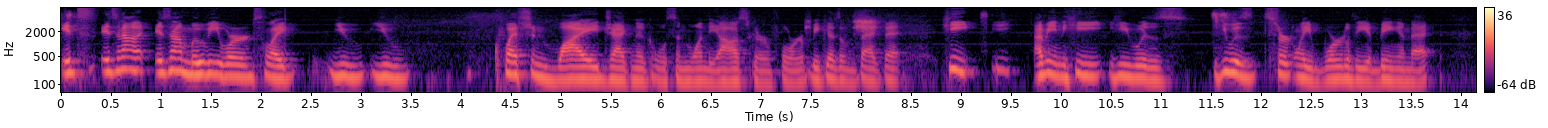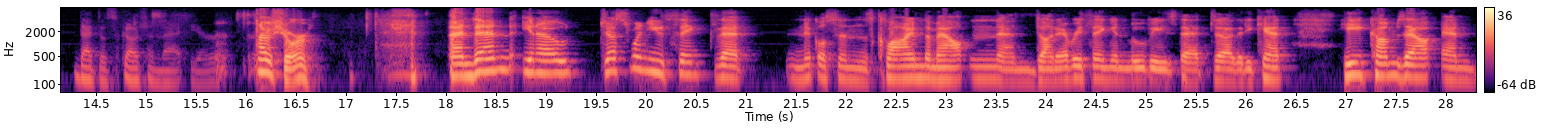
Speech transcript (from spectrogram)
it's it's not it's not a movie where like you you question why Jack Nicholson won the Oscar for it because of the fact that he, he I mean, he he was he was certainly worthy of being in that that discussion that year. Oh, sure. And then, you know, just when you think that Nicholson's climbed the mountain and done everything in movies that uh, that he can't, he comes out and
